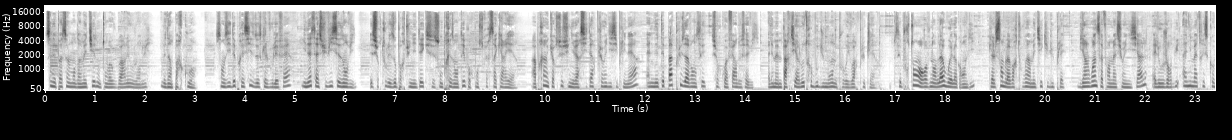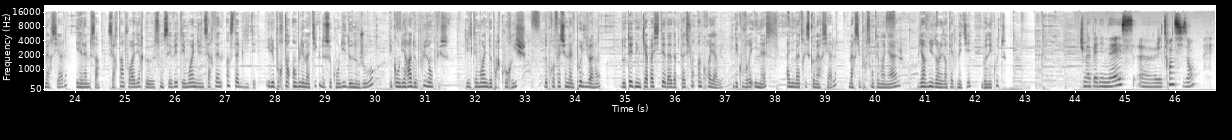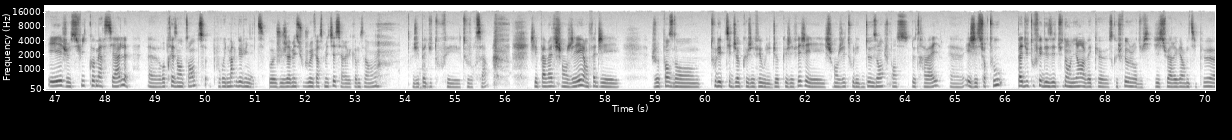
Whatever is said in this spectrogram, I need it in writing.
Ce n'est pas seulement d'un métier dont on va vous parler aujourd'hui, mais d'un parcours. Sans idée précise de ce qu'elle voulait faire, Inès a suivi ses envies, et surtout les opportunités qui se sont présentées pour construire sa carrière. Après un cursus universitaire pluridisciplinaire, elle n'était pas plus avancée sur quoi faire de sa vie. Elle est même partie à l'autre bout du monde pour y voir plus clair. C'est pourtant en revenant là où elle a grandi qu'elle semble avoir trouvé un métier qui lui plaît. Bien loin de sa formation initiale, elle est aujourd'hui animatrice commerciale et elle aime ça. Certains pourraient dire que son CV témoigne d'une certaine instabilité. Il est pourtant emblématique de ce qu'on lit de nos jours et qu'on lira de plus en plus. Il témoigne de parcours riches, de professionnels polyvalents, dotés d'une capacité d'adaptation incroyable. Découvrez Inès, animatrice commerciale. Merci pour son témoignage. Bienvenue dans les enquêtes métiers. Bonne écoute. Je m'appelle Inès, euh, j'ai 36 ans et je suis commerciale euh, représentante pour une marque de lunettes. Je j'ai jamais su que je voulais faire ce métier, c'est arrivé comme ça. Hein. J'ai pas du tout fait toujours ça. j'ai pas mal changé. En fait, j'ai, je pense, dans tous les petits jobs que j'ai fait ou les jobs que j'ai fait, j'ai changé tous les deux ans, je pense, de travail. Euh, et j'ai surtout pas du tout fait des études en lien avec euh, ce que je fais aujourd'hui. J'y suis arrivée un petit peu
